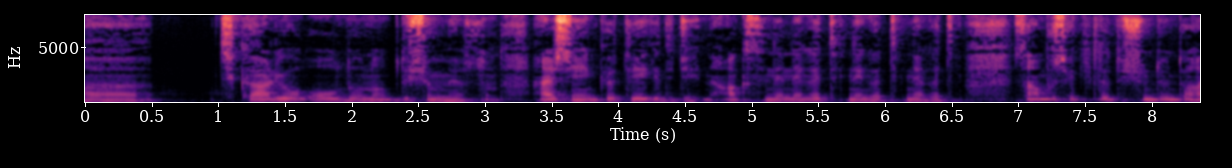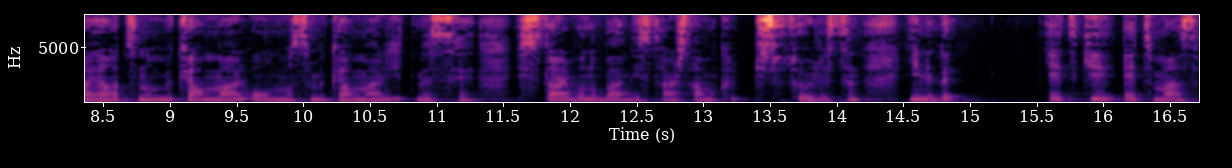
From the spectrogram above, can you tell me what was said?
e, çıkar yol olduğunu düşünmüyorsun. Her şeyin kötüye gideceğini, aksine negatif, negatif, negatif. Sen bu şekilde düşündüğünde hayatının mükemmel olması, mükemmel gitmesi, ister bunu ben istersem 40 kişi söylesin. Yine de etki etmez.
